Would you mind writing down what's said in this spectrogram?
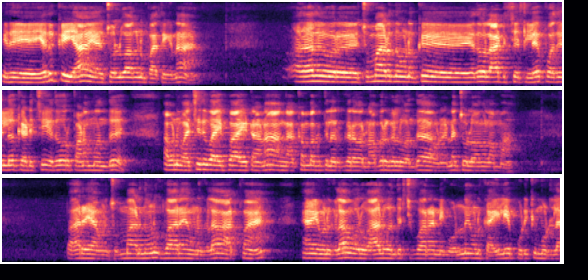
இது எதுக்கு ஏன் சொல்லுவாங்கன்னு பார்த்தீங்கன்னா அதாவது ஒரு சும்மா இருந்தவனுக்கு ஏதோ லாட்டி சீட்டிலையோ புதையிலோ கிடச்சி ஏதோ ஒரு பணம் வந்து அவன் வச்சது வாய்ப்பாக ஆகிட்டானா அங்கே அக்கம் பக்கத்தில் இருக்கிற ஒரு நபர்கள் வந்து அவனை என்ன சொல்லுவாங்களாம்மா? பாரு அவன் சும்மா இருந்தவனுக்கு பாரு இவனுக்கெல்லாம் அற்பன் இவனுக்கெல்லாம் ஒரு வாழ் வந்துருச்சு பாரு இன்றைக்கி ஒன்றும் இவனுக்கு கையிலே பிடிக்க முடியல.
